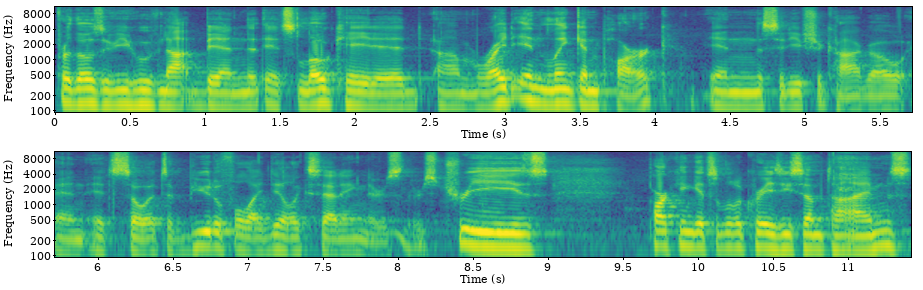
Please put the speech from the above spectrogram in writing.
For those of you who have not been, it's located um, right in Lincoln Park in the city of Chicago, and it's so it's a beautiful, idyllic setting. There's there's trees. Parking gets a little crazy sometimes,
